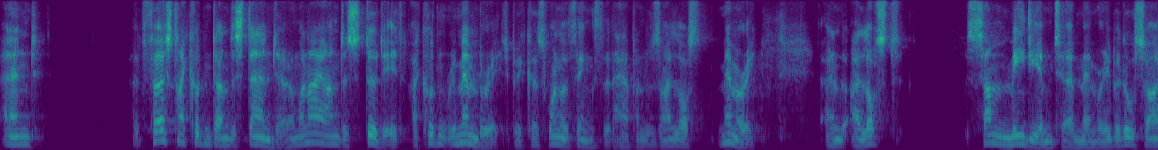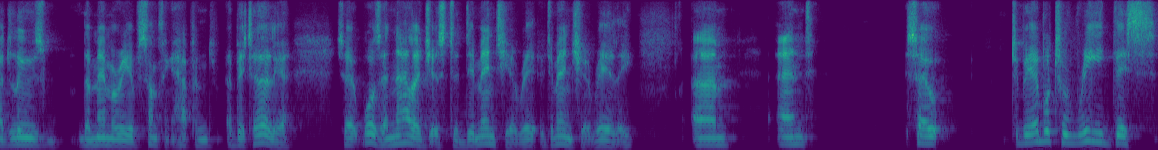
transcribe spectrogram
And at first I couldn't understand her. And when I understood it, I couldn't remember it because one of the things that happened was I lost memory and I lost some medium term memory, but also I'd lose the memory of something happened a bit earlier. So it was analogous to dementia, re dementia really. Um, and so to be able to read this,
